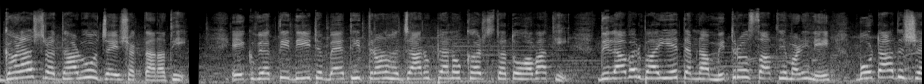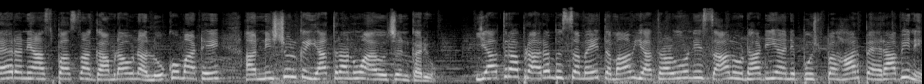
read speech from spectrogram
ઘણા શ્રદ્ધાળુઓ જઈ શકતા નથી. એક વ્યક્તિ દીઠ બેથી ત્રણ હજાર રૂપિયાનો ખર્ચ થતો હોવાથી દિલાવરભાઈએ તેમના મિત્રો સાથે મળીને બોટાદ શહેર અને આસપાસના ગામડાઓના લોકો માટે આ નિઃશુલ્ક યાત્રાનું આયોજન કર્યું. યાત્રા પ્રારંભ સમયે તમામ યાત્રાળુઓને સાલ ઓઢાડી અને પુષ્પહાર પહેરાવીને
